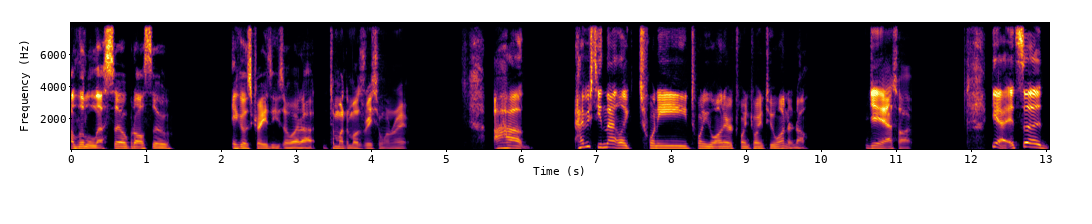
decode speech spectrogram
a little less so but also it goes crazy so why not talking about the most recent one, right?" uh have you seen that like 2021 or 2022 one or no Yeah, I saw it. Yeah, it's a.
